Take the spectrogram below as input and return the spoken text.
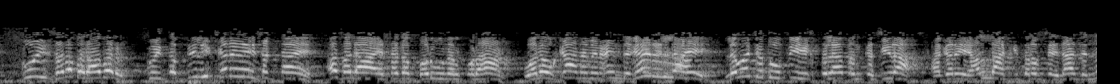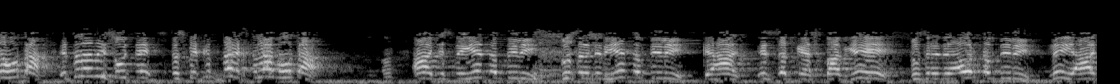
کوئی ذرا برابر کوئی تبدیلی کر نہیں سکتا ہے۔ افلا صدب برون القرآن ولو كان من عند غیر اللہ لوجدوا فيه اختلافا كثيرا اگر یہ اللہ کی طرف سے نازل نہ ہوتا، اتنا نہیں سوچتے تو اس میں کتنا اختلاف ہوتا۔ آج اس میں یہ تبدیلی، دوسرے دن یہ تبدیلی کہ آج عزت کے اسباب یہ ہے دوسرے دن اور تبدیلی۔ نہیں، آج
